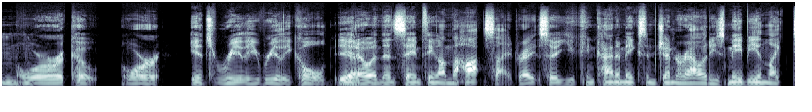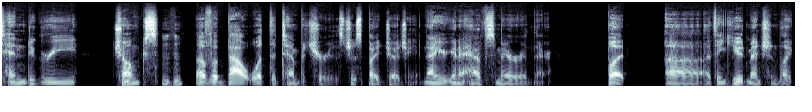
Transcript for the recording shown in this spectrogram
Mhm. or a coat or it's really really cold you know and then same thing on the hot side right so you can kind of make some generalities maybe in like 10 degree chunks Mhm. of about what the temperature is just by judging it. Now you're going to have some error in there but uh, i think you had mentioned like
